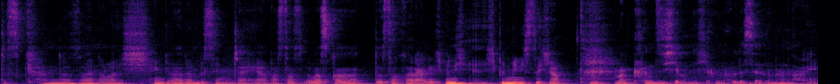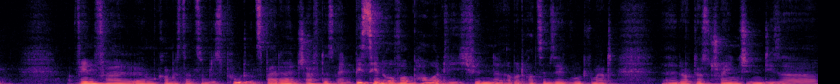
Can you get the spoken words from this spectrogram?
das kann da sein, aber ich hänge gerade ein bisschen hinterher, was das, was gerade- das doch gerade angeht. Ich bin, nicht, ich bin mir nicht sicher. Man kann sich ja auch nicht an alles erinnern. Nein. Auf jeden Fall ähm, kommt es dann zum Disput und Spider-Man schafft es, ein bisschen overpowered, wie ich finde, aber trotzdem sehr gut gemacht, äh, Doctor Strange in dieser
